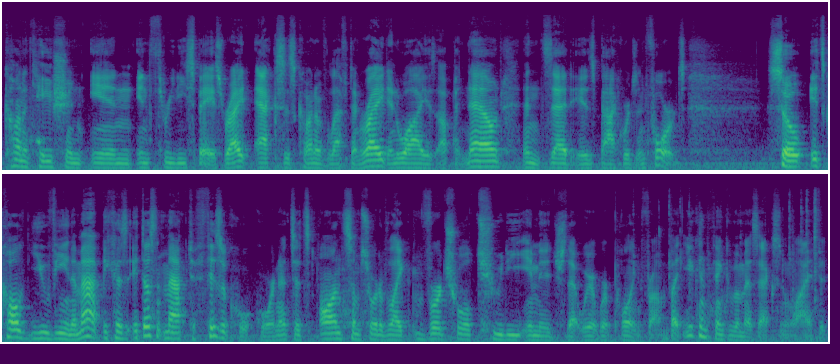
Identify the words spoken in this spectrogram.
connotation in in 3D space, right? X is kind of left and right, and Y is up and down, and Z is backwards and forwards. So it's called UV in a map because it doesn't map to physical coordinates. It's on some sort of like virtual 2D image that we're, we're pulling from. But you can think of them as X and Y if it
